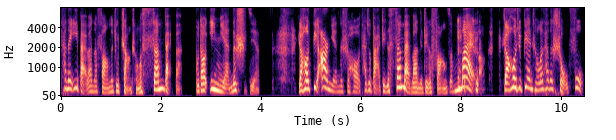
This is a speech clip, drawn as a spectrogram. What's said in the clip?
他那一百万的房子就涨成了三百万，不到一年的时间。然后第二年的时候，他就把这个三百万的这个房子卖了，然后就变成了他的首付。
